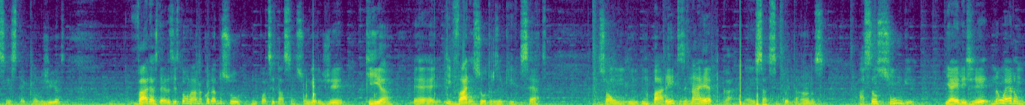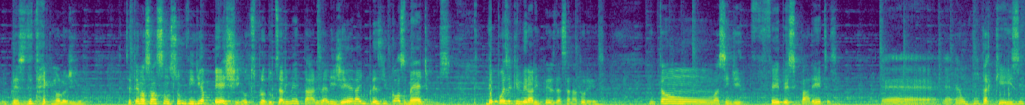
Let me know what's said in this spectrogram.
ciências e tecnologias várias delas estão lá na Coreia do Sul. A gente pode citar Samsung, LG, Kia é, e várias outras aqui, certo? Só um, um, um parêntese, na época, né, isso há 50 anos, a Samsung e a LG não eram empresas de tecnologia. Você tem noção, a Samsung vendia peixe e outros produtos alimentares. A LG era empresa de cosméticos. Depois é que viraram empresas dessa natureza. Então, assim, de feito esse parêntese, é, é, é um puta case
